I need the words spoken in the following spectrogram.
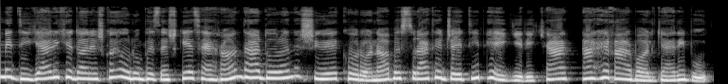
مهم دیگری که دانشگاه علوم پزشکی تهران در دوران شیوع کرونا به صورت جدی پیگیری کرد طرح قربالگری بود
